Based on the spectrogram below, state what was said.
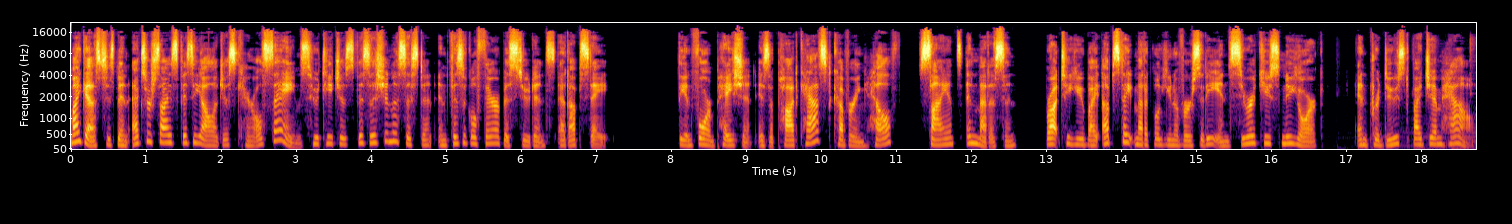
My guest has been exercise physiologist Carol Sames, who teaches physician assistant and physical therapist students at Upstate. The Informed Patient is a podcast covering health, science, and medicine brought to you by Upstate Medical University in Syracuse, New York, and produced by Jim Howe.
